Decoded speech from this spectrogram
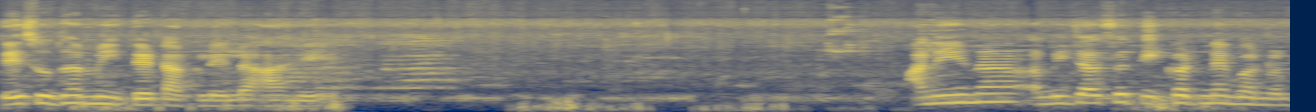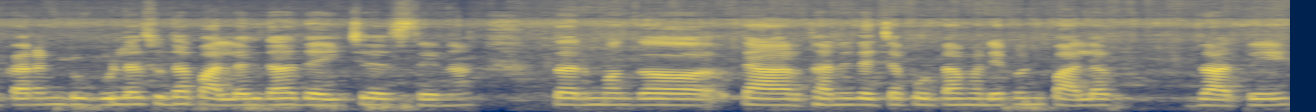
ते सुद्धा मी इथे टाकलेलं आहे. आणि ना मी जास्त तिखट नाही बनवत कारण डुबूला सुद्धा पालक डाळ द्यायची असते ना तर मग त्या अर्थाने त्याच्या पोटामध्ये पण पालक जाते.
